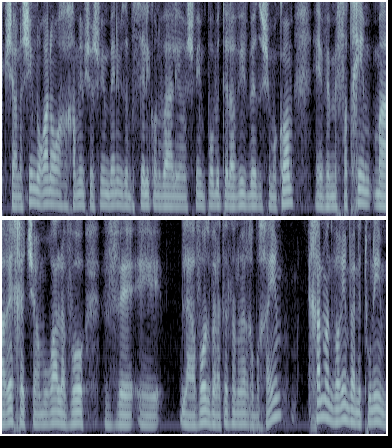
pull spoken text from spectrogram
כשאנשים נורא נורא חכמים שיושבים בין אם זה בסיליקון וואלי או יושבים פה בתל אביב באיזשהו מקום ומפתחים מערכת שאמורה לבוא ולעבוד ולתת לנו ערך בחיים, אחד מהדברים והנתונים,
